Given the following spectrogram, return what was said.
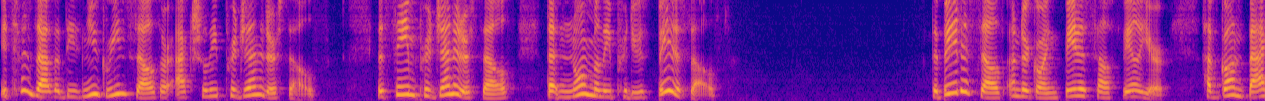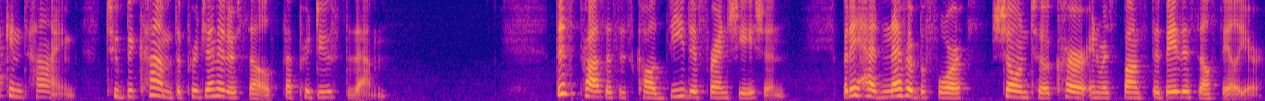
it turns out that these new green cells are actually progenitor cells, the same progenitor cells that normally produce beta cells. The beta cells undergoing beta cell failure have gone back in time to become the progenitor cells that produced them. This process is called dedifferentiation, but it had never before shown to occur in response to beta cell failure.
